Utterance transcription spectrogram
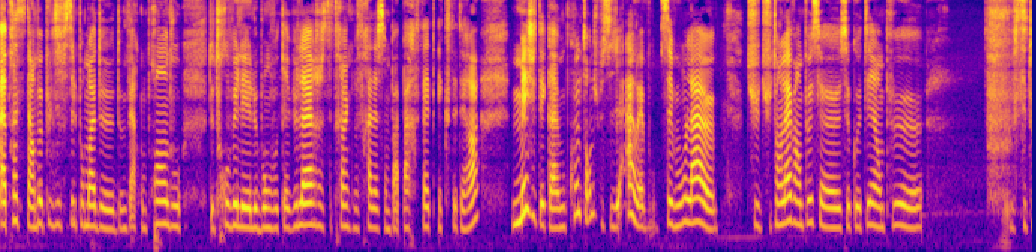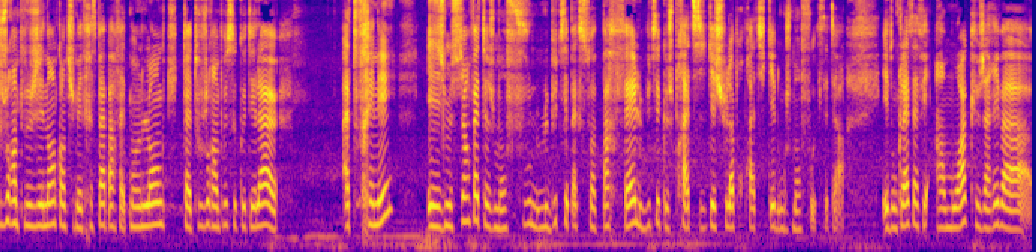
Après, c'était un peu plus difficile pour moi de, de me faire comprendre ou de trouver les, le bon vocabulaire. Je sais très bien que mes phrases, elles sont pas parfaites, etc. Mais j'étais quand même contente. Je me suis dit, ah ouais, bon, c'est bon, là, euh, tu t'enlèves un peu ce, ce, côté un peu... Euh, c'est toujours un peu gênant quand tu maîtrises pas parfaitement une langue, tu as toujours un peu ce côté-là euh, à te freiner. Et je me suis dit, en fait, je m'en fous. Le but, c'est pas que ce soit parfait. Le but, c'est que je pratique et je suis là pour pratiquer, donc je m'en fous, etc. Et donc là, ça fait un mois que j'arrive à,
